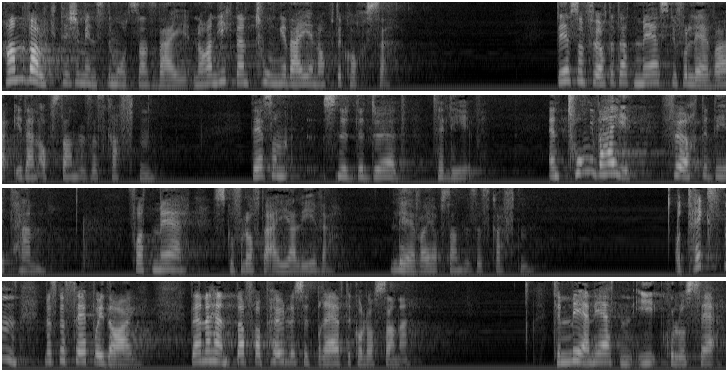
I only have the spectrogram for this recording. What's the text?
han valgte ikke minste motstands vei når han gikk den tunge veien opp til korset. Det som førte til at vi skulle få leve i den oppstandelseskraften. Det som snudde død til liv. En tung vei førte dit hen for at vi skulle få lov til å eie livet. Leve i oppstandelseskraften. Og Teksten vi skal se på i dag, den er henta fra Paulus' brev til kolossene. Til menigheten i Kolosseum.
